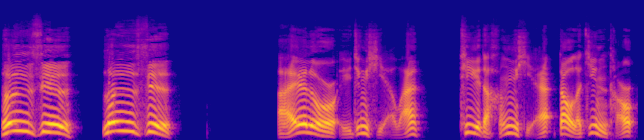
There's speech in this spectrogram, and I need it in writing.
蓝心，蓝心！” L 已经写完，T 的横写到了尽头，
